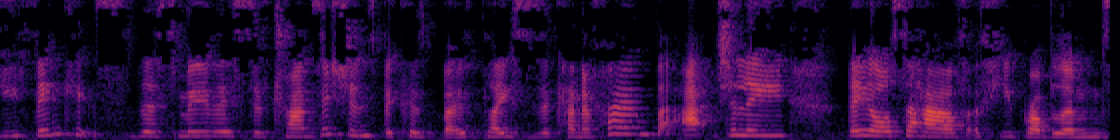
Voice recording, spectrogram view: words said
you think it's the smoothest of transitions because both places are kind of home, but actually they also have a few problems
